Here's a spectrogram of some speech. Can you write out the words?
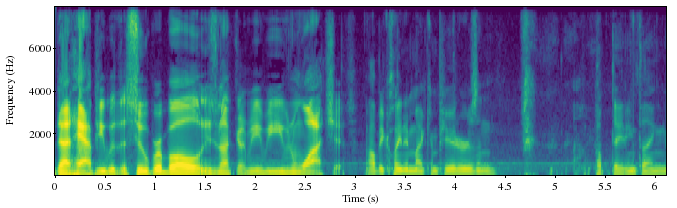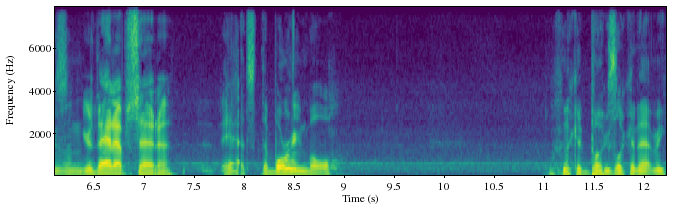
not happy with the Super Bowl. He's not going to even watch it. I'll be cleaning my computers and updating things. And you're that upset, huh? Yeah, it's the boring bowl. Look at Bugs looking at me.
